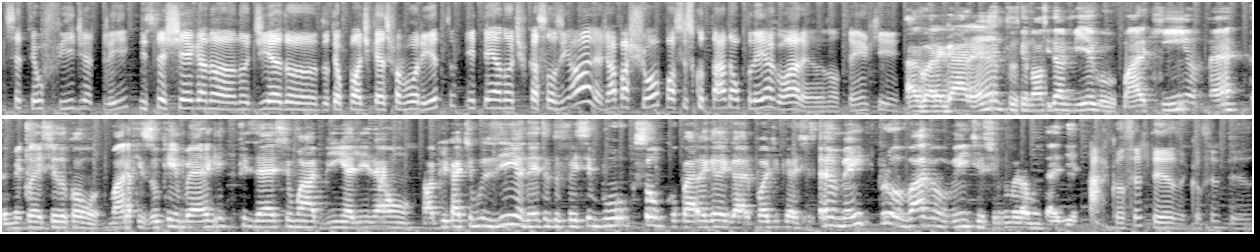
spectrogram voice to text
você ter o feed ali e você chega no, no dia do, do teu podcast favorito e tem a notificaçãozinha, olha, já baixou, posso escutar, dar o play agora. Eu não tenho que... Agora, garanto que o nosso amigo Marquinho, né? Também conhecido como Mark Zuckerberg, fizesse uma abinha ali, né? Um, um aplicativozinho dentro do Facebook só para agregar podcasts também. Provavelmente esse número aumentaria. Ah, com certeza, com certeza.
